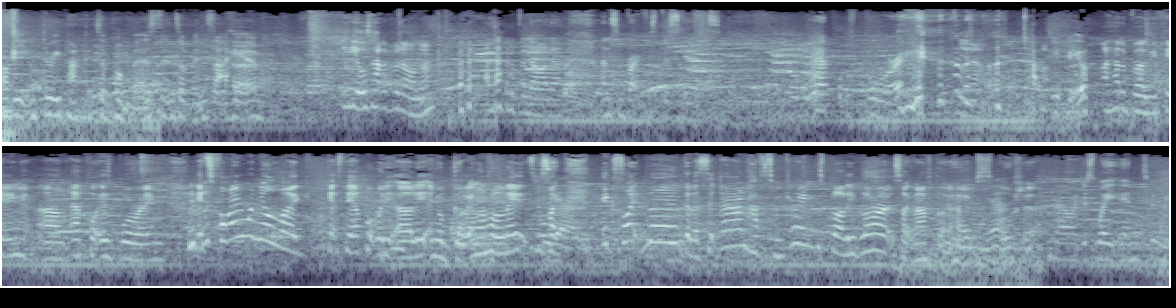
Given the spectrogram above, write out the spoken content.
I've eaten three packets of Pom-Bears since I've been sat here. He also had a banana. and I had a banana and some breakfast biscuits. Airport's boring. Yeah. How do you feel? I had a Burger King. Um, airport is boring. It's fine when you're like get to the airport really early and you're going on holiday. It's just like Yeah. excitement, gonna sit down, have some drinks, blah blah blah. It's like now I've got home. It's Yeah. bullshit. No, we're just waiting till we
